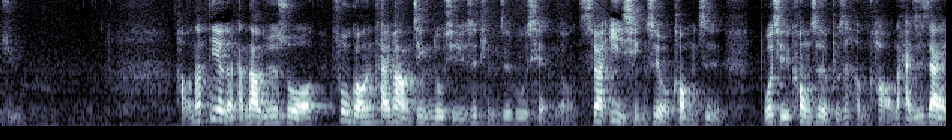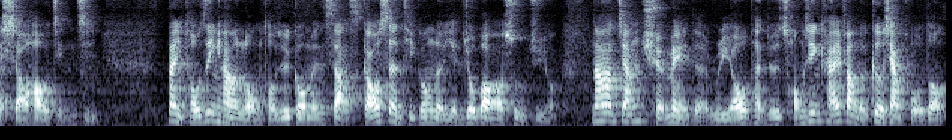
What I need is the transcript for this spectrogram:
局。好，那第二个谈到就是说，复工开放的进度其实是停滞不前的，虽然疫情是有控制，不过其实控制的不是很好，那还是在消耗经济。那以投资银行的龙头就是 Goldman Sachs 高盛提供了研究报告数据哦，那将全美的 reopen 就是重新开放的各项活动，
